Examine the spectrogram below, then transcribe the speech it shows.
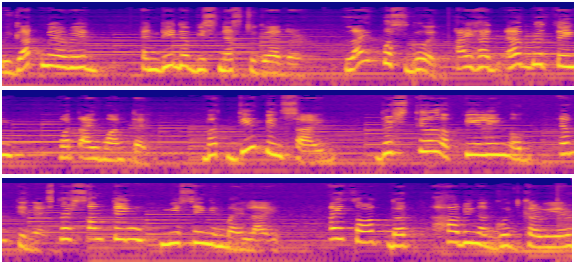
We got married and did a business together. Life was good. I had everything what I wanted. But deep inside, there's still a feeling of emptiness. There's something missing in my life. I thought that having a good career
